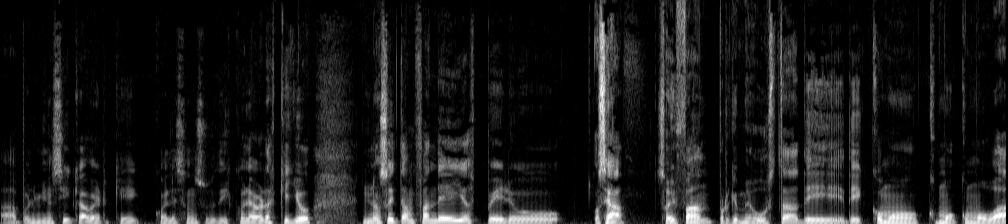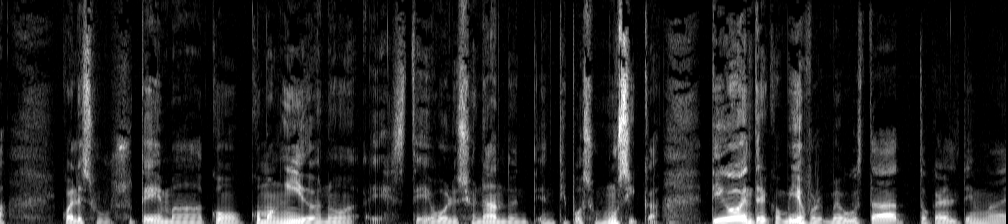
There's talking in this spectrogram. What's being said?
Apple Music a ver qué, cuáles son sus discos. La verdad es que yo no soy tan fan de ellos, pero, o sea, soy fan porque me gusta de, de cómo, cómo, cómo va cuál es su, tema, cómo, cómo, han ido, ¿no? Este, evolucionando en, tipo su música. Digo entre comillas, porque me gusta tocar el tema,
